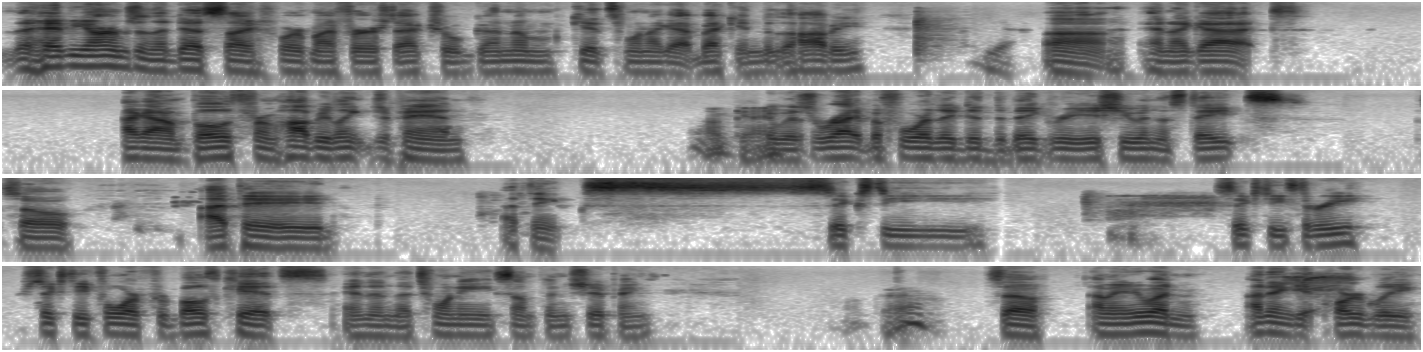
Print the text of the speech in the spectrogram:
The Heavyarms and the Death Scythe were my first actual Gundam kits when I got back into the hobby. Yeah. Uh, and I got, I got them both from Hobby Link Japan. okay. It was right before they did the big reissue in the states, so I paid, I think 60, 63 or 64 for both kits, and then the 20 something shipping. Okay. So, I mean, it wasn't, I didn't get horribly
